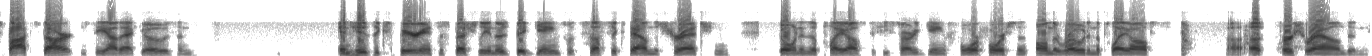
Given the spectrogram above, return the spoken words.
spot start and see how that goes." And and his experience, especially in those big games with Sussex down the stretch and going into the playoffs, because he started Game Four for us on the road in the playoffs, uh, first round, and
